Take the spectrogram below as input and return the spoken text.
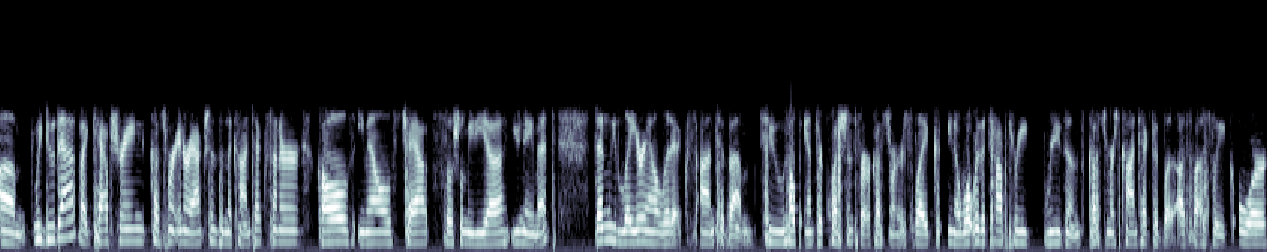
Um, we do that by capturing customer interactions in the contact center calls, emails, chats, social media, you name it. Then we layer analytics onto them to help answer questions for our customers, like, you know, what were the top three reasons customers contacted us last week, or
